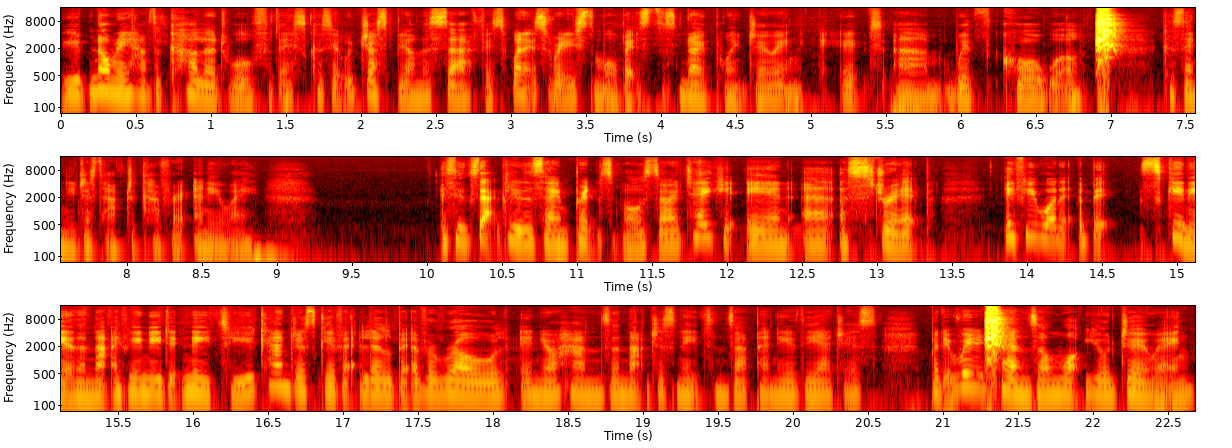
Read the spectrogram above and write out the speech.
You'd normally have the coloured wool for this because it would just be on the surface. When it's really small bits, there's no point doing it um, with core wool because then you just have to cover it anyway. It's exactly the same principle. So I take it in a, a strip. If you want it a bit skinnier than that, if you need it neater, you can just give it a little bit of a roll in your hands and that just neatens up any of the edges. But it really depends on what you're doing.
